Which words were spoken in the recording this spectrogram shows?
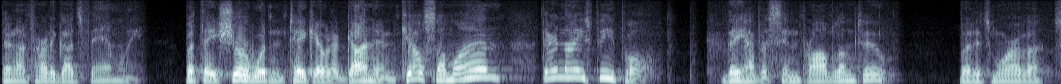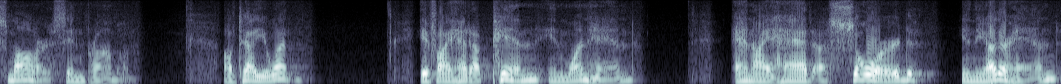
They're not part of God's family. But they sure wouldn't take out a gun and kill someone. They're nice people. They have a sin problem too, but it's more of a smaller sin problem. I'll tell you what, if I had a pin in one hand and I had a sword in the other hand,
